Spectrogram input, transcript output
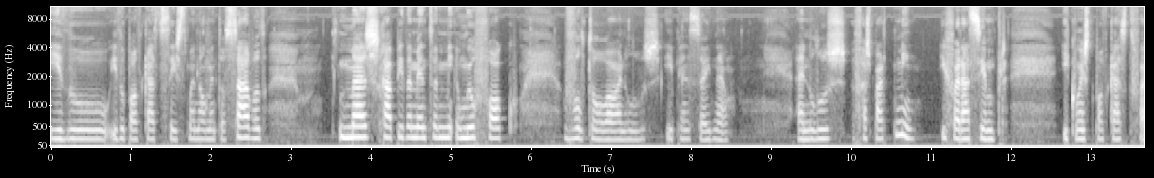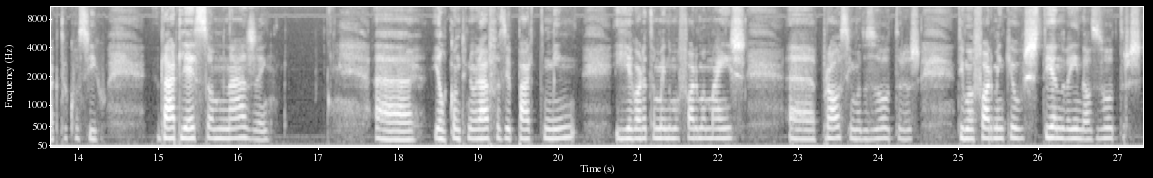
e do, e do podcast sair semanalmente ao sábado, mas rapidamente o meu foco voltou Ano Luz e pensei: não, Ano Luz faz parte de mim e fará sempre. E com este podcast, de facto, eu consigo dar-lhe essa homenagem. Uh, ele continuará a fazer parte de mim e agora também de uma forma mais uh, próxima dos outros, de uma forma em que eu estendo ainda aos outros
